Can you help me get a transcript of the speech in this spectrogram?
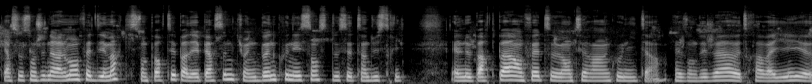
car ce sont généralement en fait des marques qui sont portées par des personnes qui ont une bonne connaissance de cette industrie. Elles ne partent pas en fait en terrain incognita. Elles ont déjà euh, travaillé,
